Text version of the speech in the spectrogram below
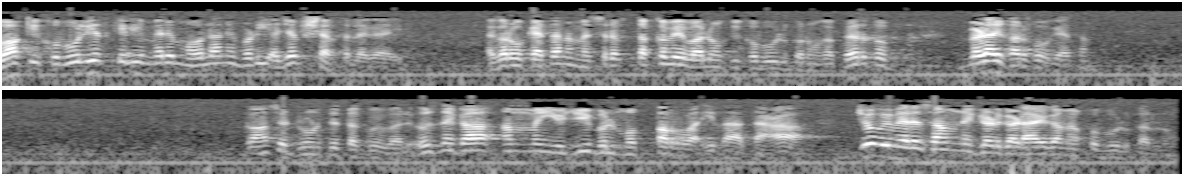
دعا کی قبولیت کے لیے میرے مولا نے بڑی عجب شرط لگائی۔ اگر وہ کہتا نا، میں صرف تقوی والوں کی قبول کروں گا، پھر تو بڑا ہی غرق ہو گیا تھا۔ کہاں سے ڈھونڈتے تقوی والے اس نے کہا ام میں یجیب المتر اذا دعا. جو بھی میرے سامنے گڑ گڑ آئے گا میں قبول کر لوں۔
